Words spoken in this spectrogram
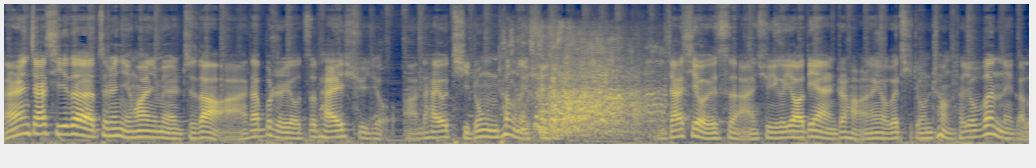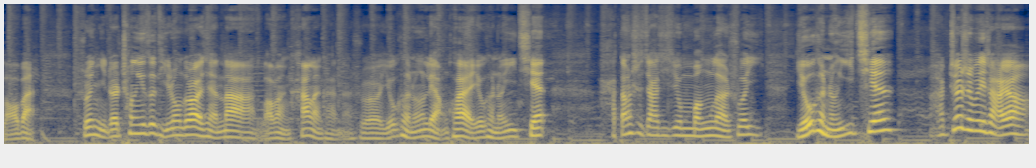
当然，佳期的自身情况你们也知道啊，他不只有自拍需求啊，他还有体重秤的需求。佳期有一次啊，去一个药店，正好有个体重秤，他就问那个老板说：“你这称一次体重多少钱呢？”老板看了看他说：“有可能两块，有可能一千。”啊，当时佳期就懵了，说：“有可能一千啊？这是为啥呀？”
